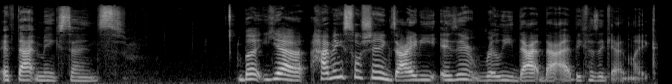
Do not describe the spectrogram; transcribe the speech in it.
If that makes sense. But yeah, having social anxiety isn't really that bad because, again, like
